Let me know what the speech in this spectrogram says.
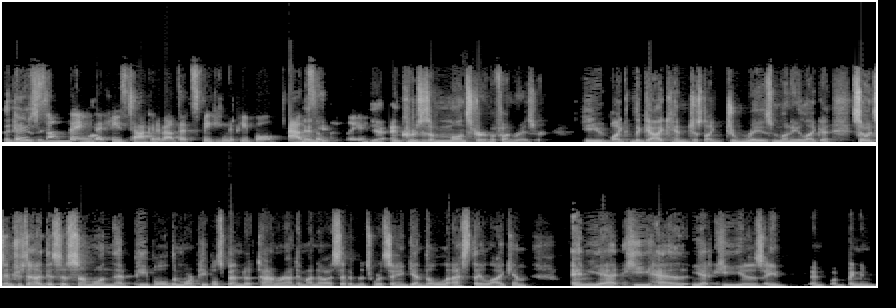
and There's he is something that he's talking about that's speaking to people. Absolutely, and he, yeah. And Cruz is a monster of a fundraiser. He like the guy can just like raise money like uh, so. It's interesting. Like, this is someone that people. The more people spend time around him, I know I said it, but it's worth saying again. The less they like him, and yet he has yet he is a I mean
